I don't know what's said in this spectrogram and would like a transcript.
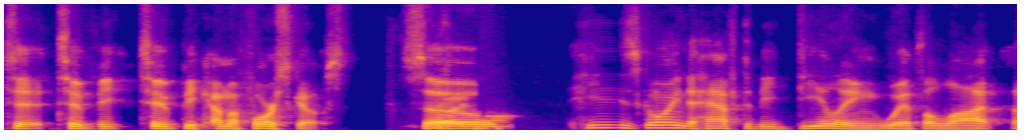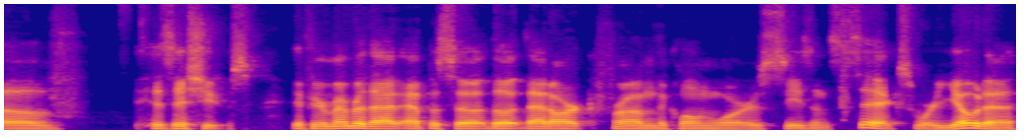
to to be to become a Force ghost. So he's going to have to be dealing with a lot of his issues. If you remember that episode, the, that arc from the Clone Wars season six, where Yoda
